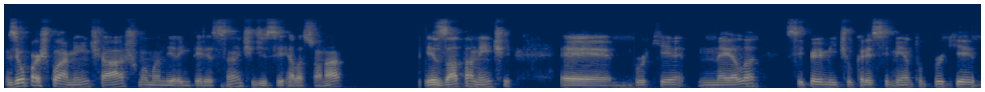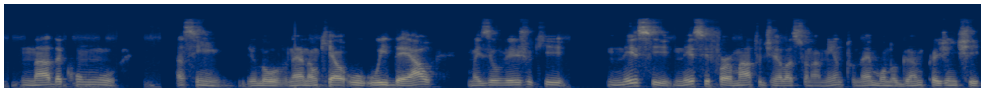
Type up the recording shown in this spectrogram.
Mas eu, particularmente, acho uma maneira interessante de se relacionar, exatamente é, porque nela se permite o crescimento, porque nada como, assim, de novo, né, não que é o, o ideal, mas eu vejo que nesse, nesse formato de relacionamento né, monogâmico, a gente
